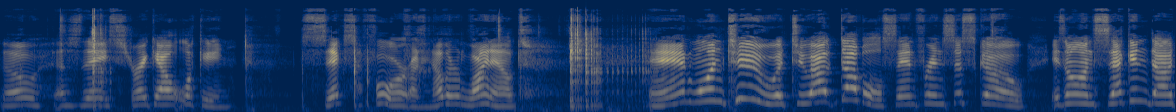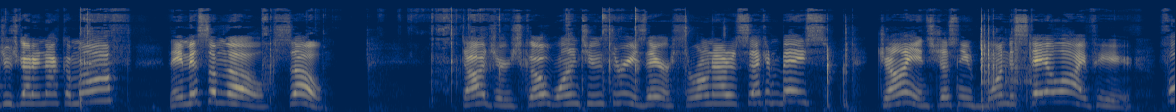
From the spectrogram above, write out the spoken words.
though, as they strike out looking. 6 4, another line out. And 1 2, a two out double. San Francisco is on second. Dodgers got to knock them off. They miss them though. So, Dodgers go 1 2 3 as they are thrown out at second base. Giants just need one to stay alive here. 4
